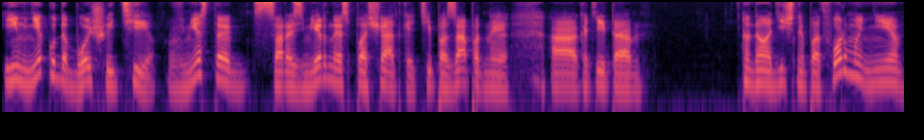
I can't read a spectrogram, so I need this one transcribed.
и им некуда больше идти. Вместо соразмерная с площадкой, типа западные а, какие-то аналогичные платформы не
